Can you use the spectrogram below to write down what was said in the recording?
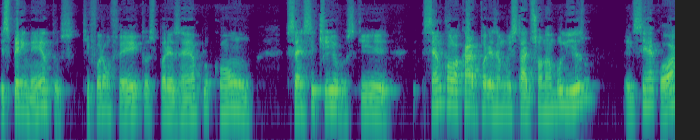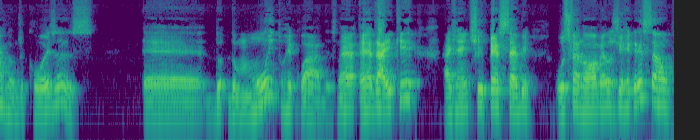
experimentos que foram feitos, por exemplo, com sensitivos, que, sendo colocados, por exemplo, no estado de sonambulismo, eles se recordam de coisas é, do, do, muito recuadas. Né? É daí que a gente percebe os fenômenos de regressão,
